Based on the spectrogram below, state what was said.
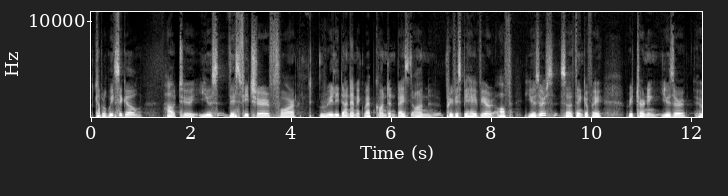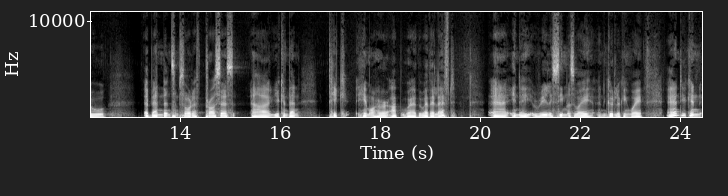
a couple of weeks ago how to use this feature for really dynamic web content based on previous behavior of users. So think of a returning user who abandoned some sort of process. Uh, you can then pick him or her up where where they left uh, in a really seamless way and good looking way. And you can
